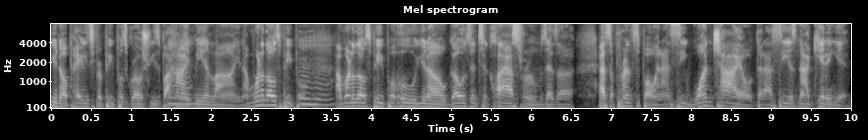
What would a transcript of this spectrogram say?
you know, pays for people's groceries behind me in line. I'm one of those people. I'm one of those people who, you know, goes into classrooms as a as a principal, and I see one child that I see is not getting it.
